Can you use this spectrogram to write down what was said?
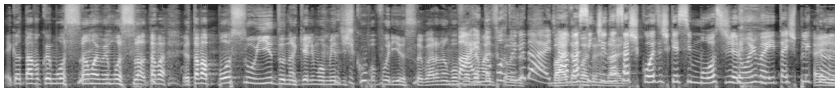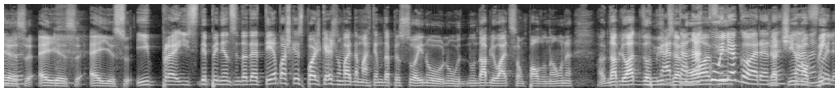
é que eu tava com emoção, a minha emoção, eu tava, eu tava possuído naquele momento, desculpa por isso, agora eu não vou fazer Baita mais com você. oportunidade. Baita Tava sentindo oportunidade. essas coisas que esse moço Jerônimo aí tá É explicando. isso, é isso, é isso. E para isso, dependendo se ainda der tempo, acho que esse podcast não vai dar mais tempo da pessoa aí no, no, no WA de São Paulo, não, né? O WA de 2019 Cara, tá na agulha agora, já né? tinha Tá na agulha.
